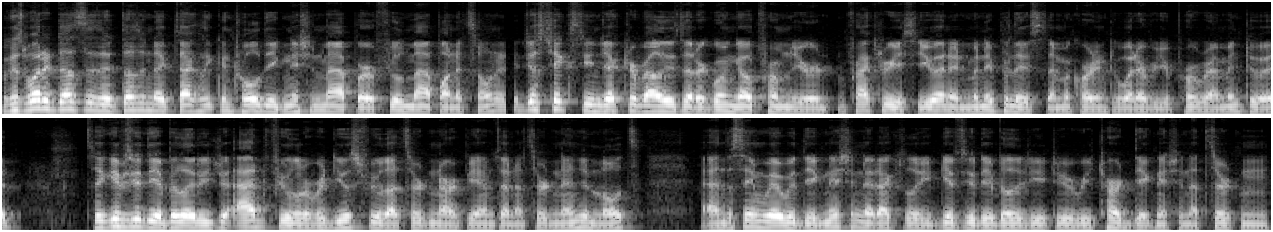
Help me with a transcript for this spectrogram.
because what it does is it doesn't exactly control the ignition map or fuel map on its own. It just takes the injector values that are going out from your factory ECU and it manipulates them according to whatever you program into it. So it gives you the ability to add fuel or reduce fuel at certain RPMs and at certain engine loads. And the same way with the ignition, it actually gives you the ability to retard the ignition at certain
